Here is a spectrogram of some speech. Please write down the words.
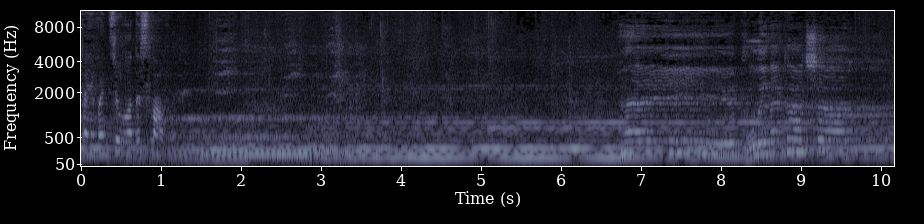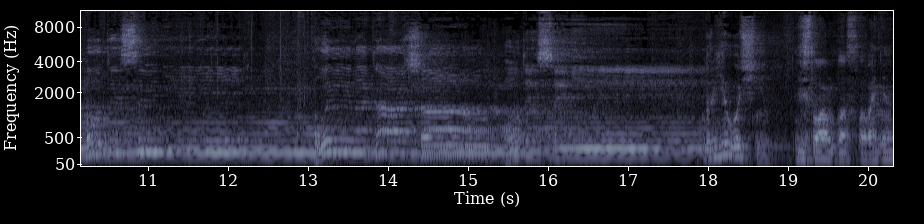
та Іванцю Владиславу. Гей, плине кача по плине тисині. Дорогі учні, зі словами благословення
